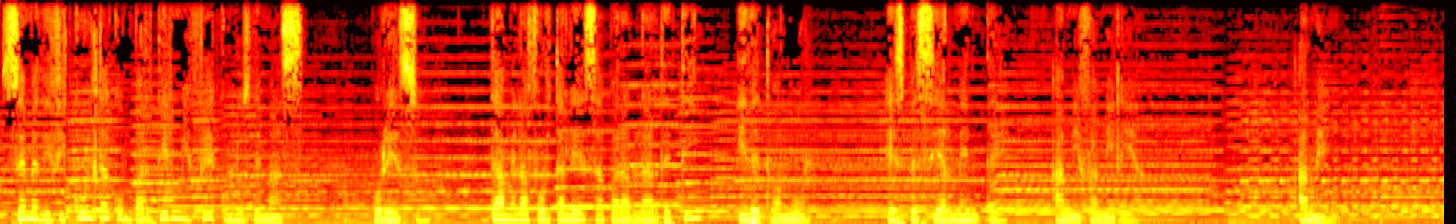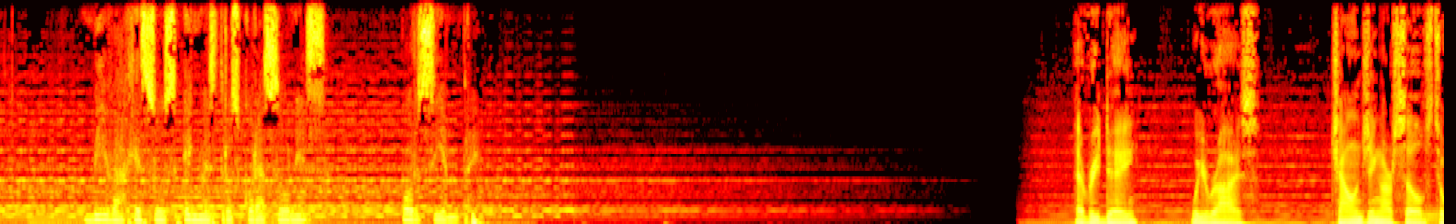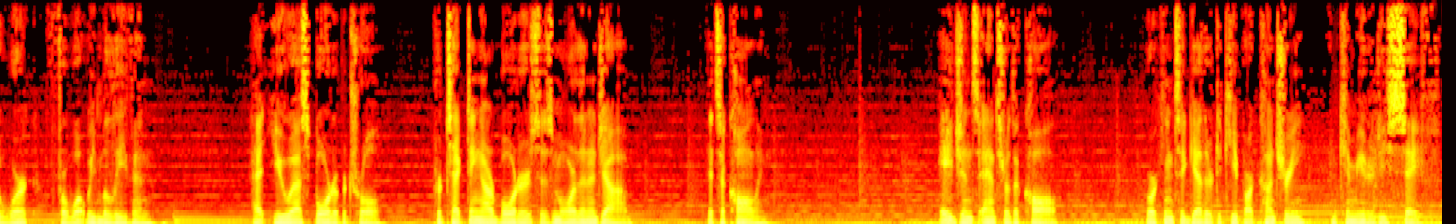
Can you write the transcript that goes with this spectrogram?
Se me dificulta compartir mi fe con los demás. Por eso, dame la fortaleza para hablar de ti y de tu amor, especialmente a mi familia. Amén. Viva Jesús en nuestros corazones por siempre. Every day, we rise, challenging ourselves to work for what we believe in. At U.S. Border Patrol, protecting our borders is more than a job, it's a calling. Agents answer the call, working together to keep our country and communities safe.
